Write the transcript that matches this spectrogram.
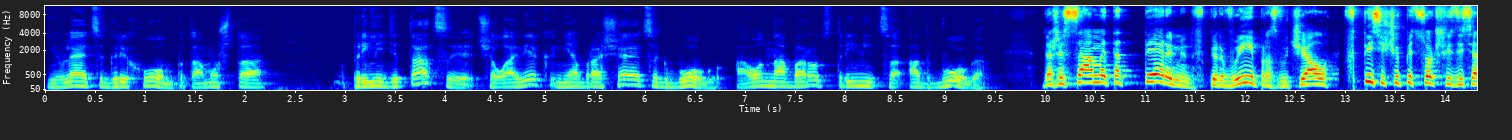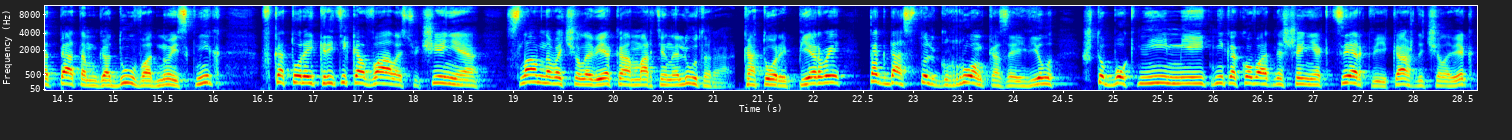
является грехом, потому что при медитации человек не обращается к Богу, а он наоборот стремится от Бога. Даже сам этот термин впервые прозвучал в 1565 году в одной из книг, в которой критиковалось учение славного человека Мартина Лютера, который первый тогда столь громко заявил, что Бог не имеет никакого отношения к церкви, и каждый человек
